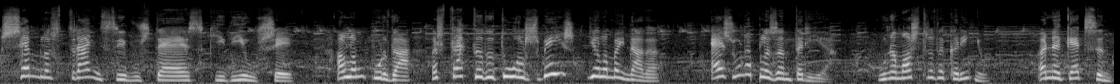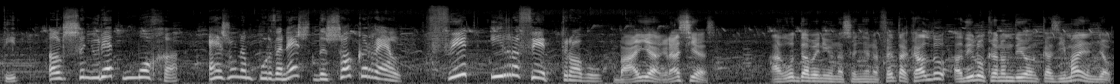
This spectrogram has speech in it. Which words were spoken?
sembla estrany si vostè és qui diu ser. A l'Empordà es tracta de tu als vells i a la mainada. És una plesanteria, una mostra de carinyo. En aquest sentit, el senyoret Moja és un empordanès de soc arrel, fet i refet, trobo. Vaja, gràcies. Ha hagut de venir una senyora feta a caldo a dir lo que no em diuen quasi mai enlloc,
